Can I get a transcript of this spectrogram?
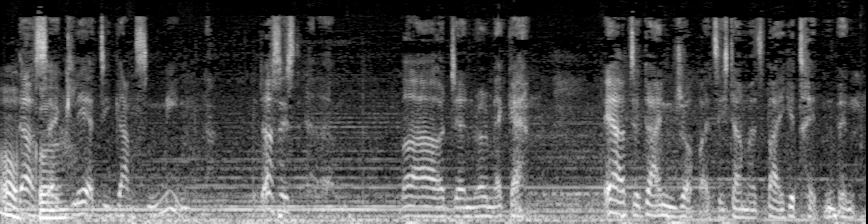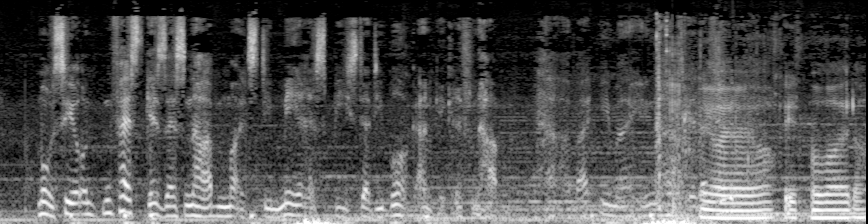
auch Das geil. erklärt die ganzen Minen. Das ist. Äh, war General McGann. Er hatte deinen Job, als ich damals beigetreten bin. Muss hier unten festgesessen haben, als die Meeresbiester die Burg angegriffen haben. Aber immerhin hat er Ja, ja, ja, red nur weiter.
